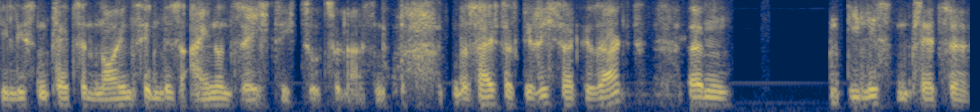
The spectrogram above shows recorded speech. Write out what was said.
die Listenplätze 19 bis 61 zuzulassen. Das heißt, das Gericht hat gesagt, ähm, die Listenplätze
